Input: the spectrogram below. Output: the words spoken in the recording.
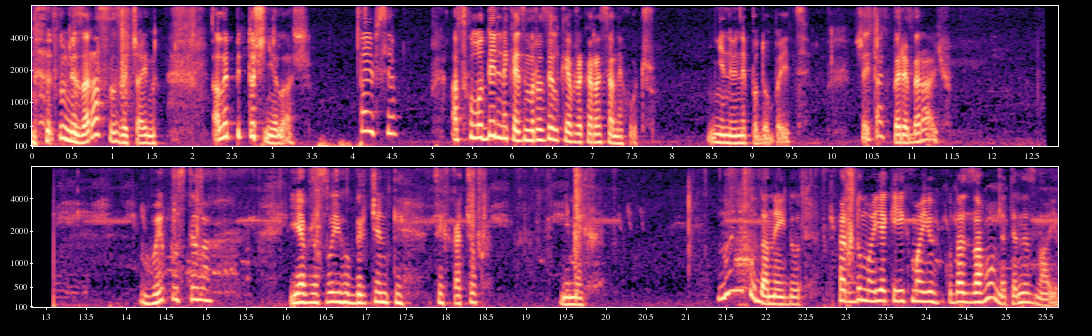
Ну, не зараз, звичайно, але підтошніло аж. Та й все. А з холодильника і з морозилки я вже карася не хочу. Мені не, подобається. Ще й так перебираю. Випустила. Я вже свої губерчинки цих качок німих. Ну, нікуди не йдуть. Тепер думаю, як я їх маю кудись загонити, не знаю,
